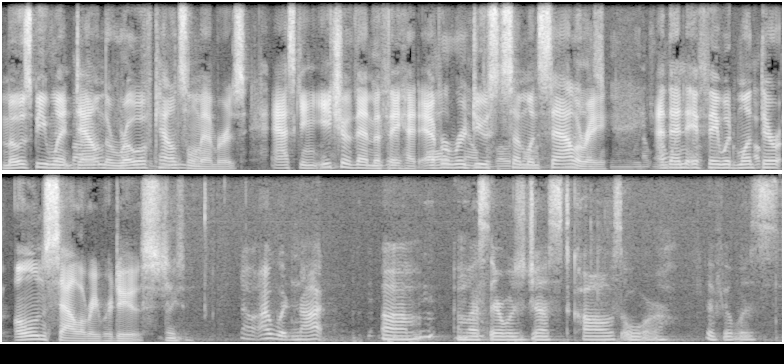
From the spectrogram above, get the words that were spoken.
Mosby went down the row of council members, asking each of them if they had ever reduced someone's salary, and then if they would want their own salary reduced. No, I would not, um, unless there was just cause or if it was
